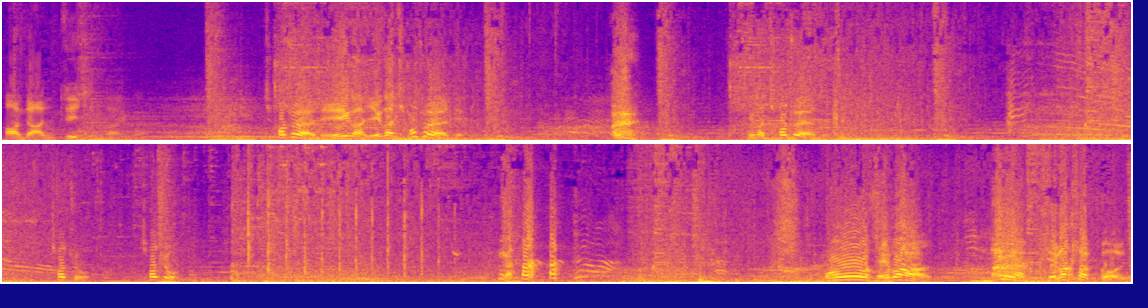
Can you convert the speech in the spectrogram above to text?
아 근데 안 뒤진다 이거. 쳐줘야 돼. 얘가 얘가 쳐줘야 돼. 얘가 쳐줘야 돼. 쳐줘. 쳐줘. 오 대박. 대박 사건.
